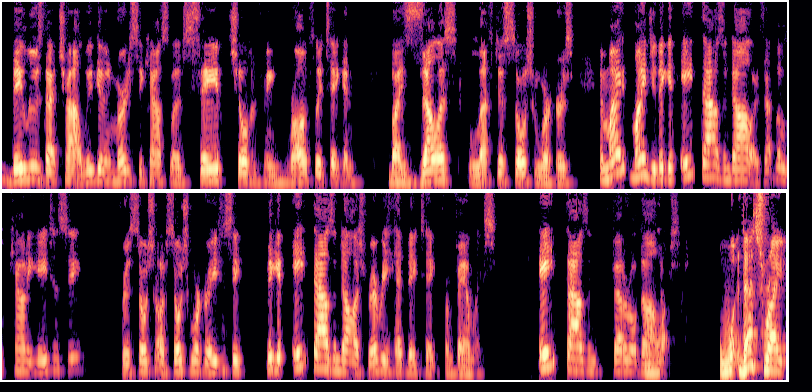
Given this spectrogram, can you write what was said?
they lose that child. We've given emergency counsel that have saved children from being wrongfully taken by zealous leftist social workers. And mind, mind you, they get eight thousand dollars. That little county agency for a social a social worker agency, they get eight thousand dollars for every head they take from families. Eight thousand federal dollars. That's right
